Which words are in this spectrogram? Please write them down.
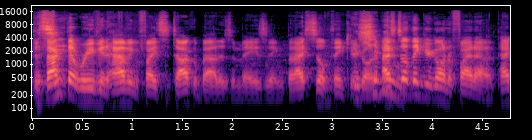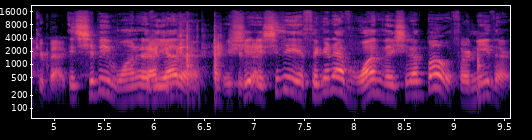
The But fact see- that we're even having fights to talk about is amazing, but I still think you're going. should I still think you're going to Fight Island. Pack your bags. It should be one or Pack the other. should, it should be if they're gonna have one, they should have both or neither.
